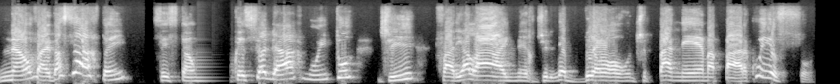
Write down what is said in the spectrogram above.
não vai dar certo, hein? Vocês estão com esse olhar muito de Faria Limer, de Leblon, de Ipanema, para com isso.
